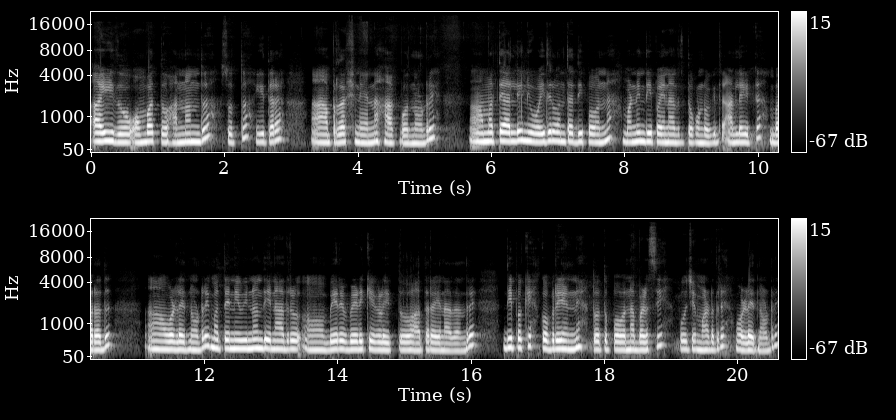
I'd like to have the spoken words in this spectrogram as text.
ಐದು, ಒಂಬತ್ತು, ಹನ್ನೊಂದು ಸುತ್ತು ಈ ಥರ ಪ್ರದಕ್ಷಿಣೆಯನ್ನು ಹಾಕ್ಬೋದು ನೋಡಿರಿ. ಮತ್ತು ಅಲ್ಲಿ ನೀವು ಒಯ್ದಿರುವಂಥ ದೀಪವನ್ನು, ಮಣ್ಣಿನ ದೀಪ ಏನಾದರೂ ತೊಗೊಂಡೋಗಿದ್ರೆ ಅಲ್ಲೇ ಇಟ್ಟು ಬರೋದು ಒಳ್ಳೇದು ನೋಡಿರಿ. ಮತ್ತು ನೀವು ಇನ್ನೊಂದು ಏನಾದರೂ ಬೇರೆ ಬೇಡಿಕೆಗಳಿತ್ತು ಆ ಥರ ಏನಾದಂದರೆ ದೀಪಕ್ಕೆ ಕೊಬ್ಬರಿ ಎಣ್ಣೆ, ತೋತುಪ್ಪವನ್ನು ತುಪ್ಪವನ್ನು ಬಳಸಿ ಪೂಜೆ ಮಾಡಿದ್ರೆ ಒಳ್ಳೇದು ನೋಡಿರಿ.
